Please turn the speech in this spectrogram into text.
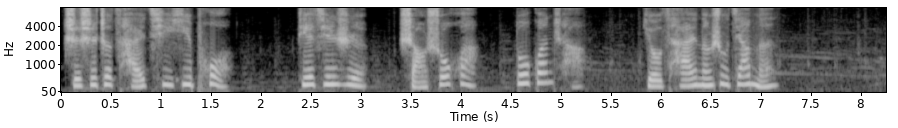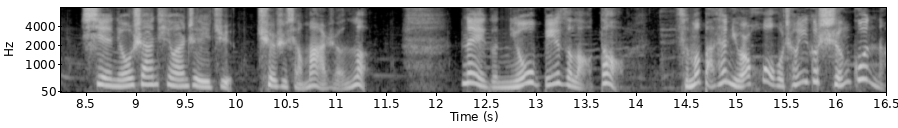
只是这财气易破，爹今日少说话，多观察，有才能入家门。谢牛山听完这一句，却是想骂人了。那个牛鼻子老道，怎么把他女儿霍霍成一个神棍呢？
